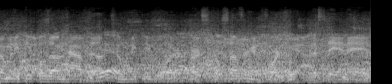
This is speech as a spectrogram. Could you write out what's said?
So many people don't have that. So many people are, are still suffering, unfortunately, in this day and age.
